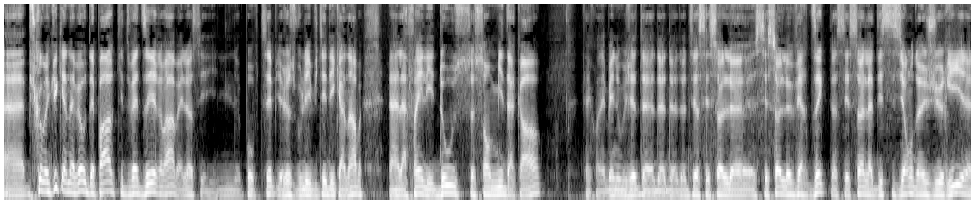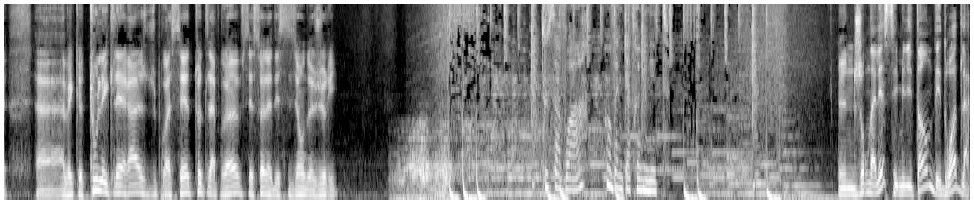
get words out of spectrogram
Euh, je suis convaincu qu'il y en avait au départ qui devaient dire, ah ben là, c'est le pauvre type, il a juste voulu éviter des canards. Mais à la fin, les 12 se sont mis d'accord. Fait qu'on est bien obligé de, de, de, dire c'est ça le c'est ça le verdict, c'est ça la décision d'un jury euh, avec tout l'éclairage du procès, toute la preuve, c'est ça la décision d'un jury. Tout savoir en 24 minutes. Une journaliste et militante des droits de la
